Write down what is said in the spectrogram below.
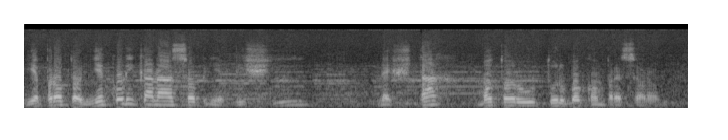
je proto několikanásobně vyšší než tah motorů turbokompresorových.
